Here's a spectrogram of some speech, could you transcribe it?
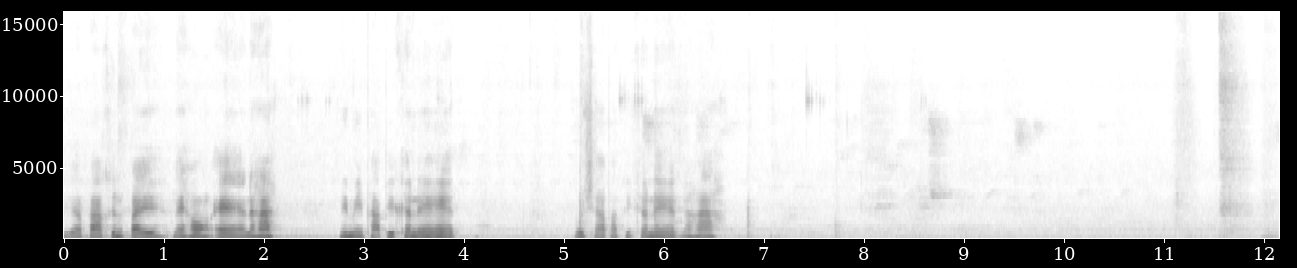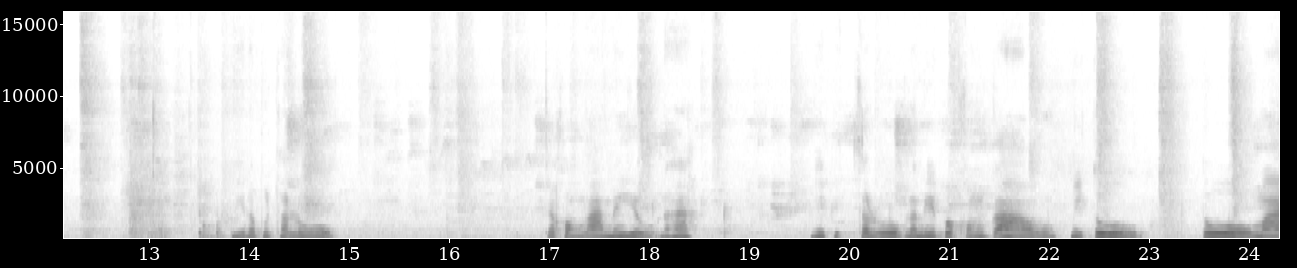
เดี๋ยวพาขึ้นไปในห้องแอร์นะคะ นี่มีพระพิคเนตบูชาพระพิคเนตนะคะมีพระพุทธรูป เจ้าของร้านไม่อยู่นะคะ มีพิษรูปแล้วมีพวกของเก่า มีตู้ ตู้ไม้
